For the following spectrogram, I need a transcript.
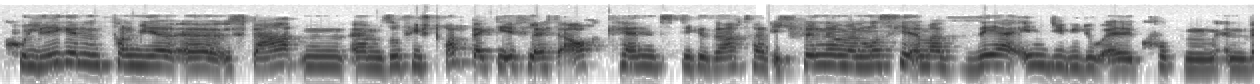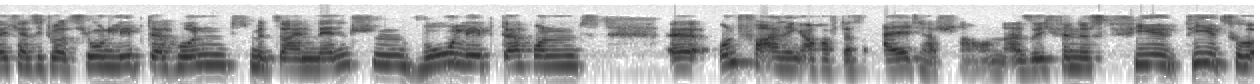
Kollegin von mir äh, starten, ähm, Sophie Strottbeck, die ihr vielleicht auch kennt, die gesagt hat, ich finde, man muss hier immer sehr individuell gucken, in welcher Situation lebt der Hund mit seinen Menschen, wo lebt der Hund äh, und vor allen Dingen auch auf das Alter schauen. Also ich finde es viel, viel zu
